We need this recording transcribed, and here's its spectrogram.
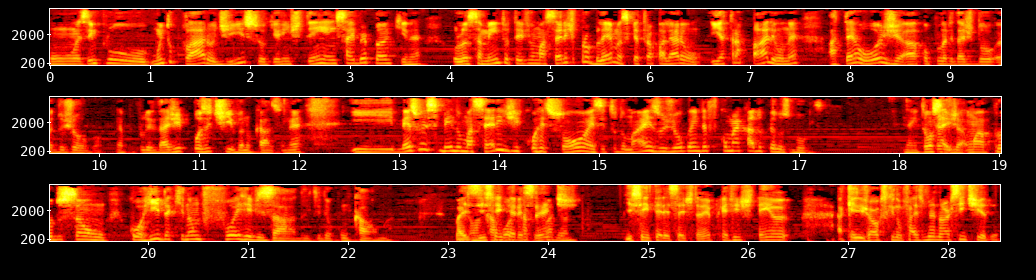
Um exemplo muito claro disso que a gente tem é em Cyberpunk, né? O lançamento teve uma série de problemas que atrapalharam e atrapalham, né? Até hoje a popularidade do, do jogo, né? popularidade positiva no caso, né? E mesmo recebendo uma série de correções e tudo mais, o jogo ainda ficou marcado pelos bugs. Né? Então, ou é. seja, uma produção corrida que não foi revisada, entendeu? Com calma. Mas então, isso é interessante. Isso é interessante também porque a gente tem aqueles jogos que não faz o menor sentido.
